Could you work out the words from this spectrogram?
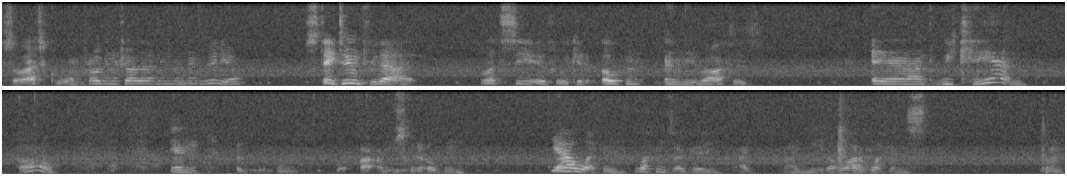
so that's cool. I'm probably going to try that in the next video. Stay tuned for that. Let's see if we could open any boxes. And we can. Oh. And uh, I'm just to open yeah, weapon. Weapons are good. I I need a lot of weapons. Come on,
